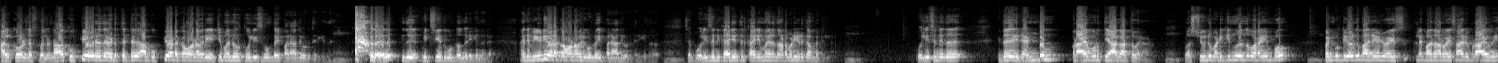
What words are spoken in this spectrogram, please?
ആൽക്കഹോളിന്റെ സ്മെല്ലുണ്ട്. ആ കുപ്പി അവരത് എടുത്തിട്ട് ആ കുപ്പി അടക്കമാണ് അവർ ഏറ്റുമാനൂർ പോലീസിന് കൊണ്ടുപോയി പരാതി കൊടുത്തിരിക്കുന്നത്. അതായത് ഇത് മിക്സ് ചെയ്ത് കൊണ്ടുവന്നിരിക്കുന്നത് അതിന്റെ വീഡിയോ അടക്കമാണ് അവർ കൊണ്ടുപോയി പരാതി കൊടുത്തിരിക്കുന്നത്. പക്ഷെ പോലീസിന് ഇക്കാര്യത്തിൽ കാര്യമായ ഒരു നടപടി എടുക്കാൻ പറ്റില്ല. പോലീസിന് ഇത് ഇത് രണ്ടും പ്രായപൂർത്തിയാകാത്തവരാണ്. പ്ലസ് ടുവിന് പഠിക്കുന്നു എന്ന് പറയുമ്പോൾ പെൺകുട്ടികൾക്ക് പതിനേഴ് വയസ്സ് അല്ലെ പതിനാറ് വയസ്സ് ആ ഒരു പ്രായമേ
